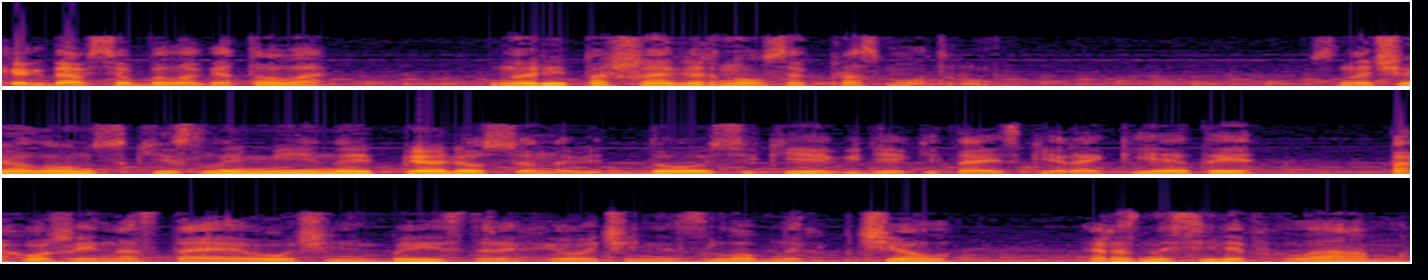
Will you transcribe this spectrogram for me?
Когда все было готово, Нури Паша вернулся к просмотру. Сначала он с кислой миной пялился на видосики, где китайские ракеты, похожие на стаи очень быстрых и очень злобных пчел, разносили в хлам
